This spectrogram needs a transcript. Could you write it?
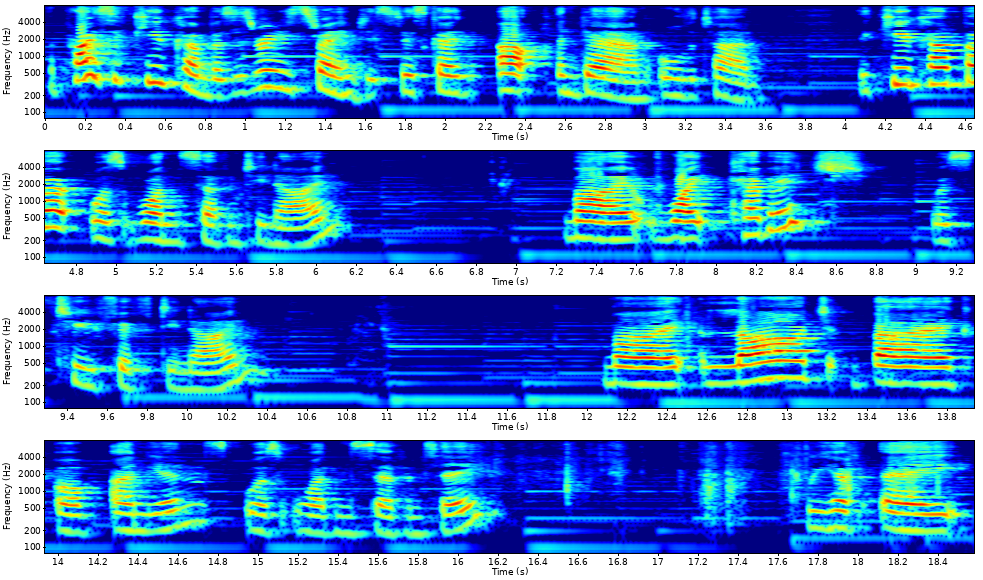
The price of cucumbers is really strange. It's just going up and down all the time. The cucumber was 1.79. My white cabbage was 2.59. My large bag of onions was 1.70. We have a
